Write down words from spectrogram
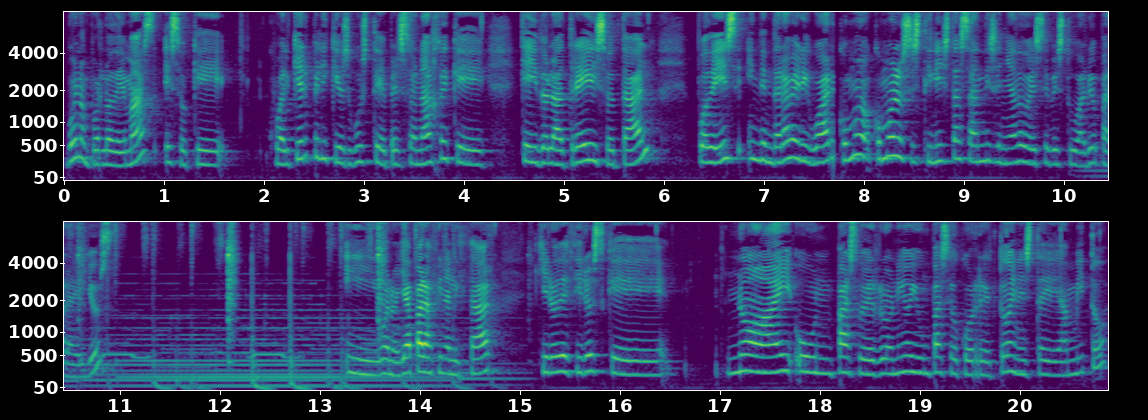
bueno, por lo demás, eso, que cualquier peli que os guste, personaje que, que idolatréis o tal, podéis intentar averiguar cómo, cómo los estilistas han diseñado ese vestuario para ellos. Y bueno, ya para finalizar, quiero deciros que no hay un paso erróneo y un paso correcto en este ámbito,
